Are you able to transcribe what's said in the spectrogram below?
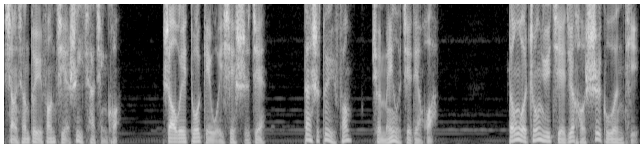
想向对方解释一下情况，稍微多给我一些时间，但是对方却没有接电话。等我终于解决好事故问题，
